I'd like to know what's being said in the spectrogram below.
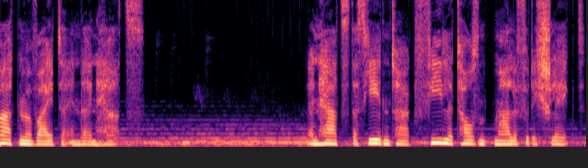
Atme weiter in dein Herz. Dein Herz, das jeden Tag viele tausend Male für dich schlägt.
